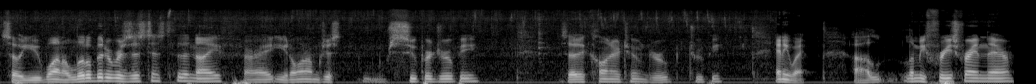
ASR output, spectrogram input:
So you want a little bit of resistance to the knife, all right? You don't want them just super droopy. Is that a culinary term, droop, droopy? Anyway, uh, let me freeze frame there.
